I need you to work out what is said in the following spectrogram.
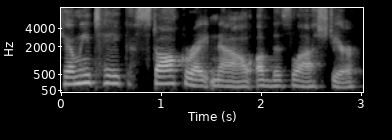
Can we take stock right now of this last year?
